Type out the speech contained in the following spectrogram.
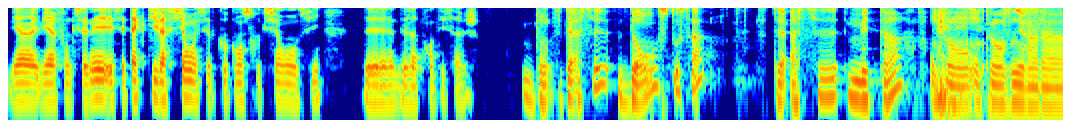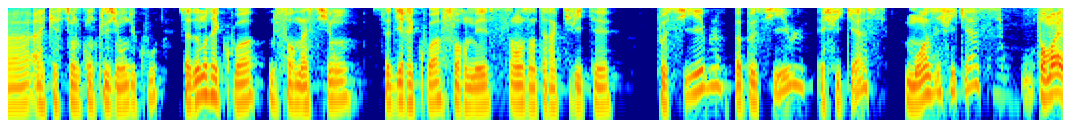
bien, bien fonctionné, et cette activation et cette co-construction aussi des, des apprentissages. Bon, c'était assez dense tout ça? C'était assez méta. On peut, en, on peut en venir à la, à la, question de conclusion du coup. Ça donnerait quoi une formation? Ça dirait quoi former sans interactivité? Possible, pas possible, efficace, moins efficace? Pour moi,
